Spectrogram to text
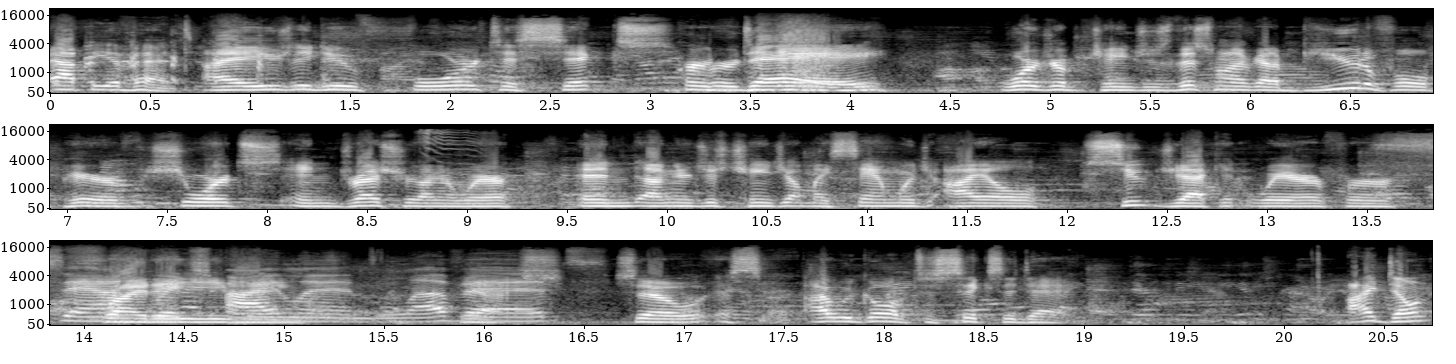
at the event? I usually do four to six per, day. Wardrobe changes. This one I've got a beautiful pair of shorts and dress shirt I'm going to wear, and I'm going to just change out my sandwich aisle suit jacket wear for Friday Sandwich evening. Island. Love Yes. it. So I would go up to six a day. I don't.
